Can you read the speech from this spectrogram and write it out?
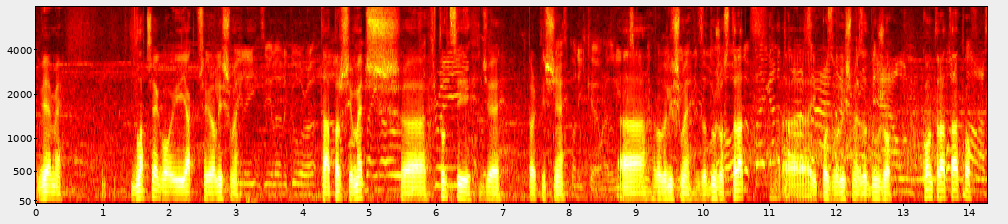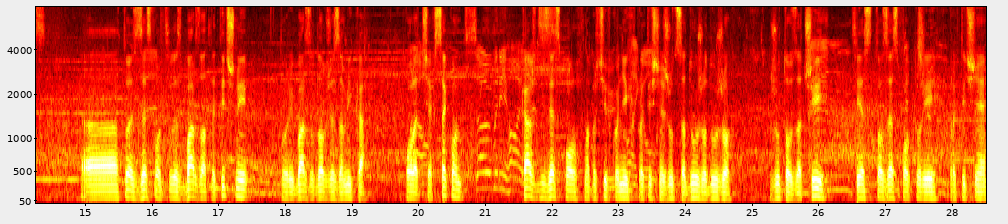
wiemy dlaczego i jak przegraliśmy ta pierwszy mecz e, w Turcji, gdzie praktycznie e, robiliśmy za dużo strat e, i pozwoliliśmy za dużo kontrataków. To jest zespół, który jest bardzo atletyczny, który bardzo dobrze zamyka pole 3 sekund. Każdy zespół naprzeciwko nich praktycznie rzuca dużo, dużo rzutów za trzy. Jest to zespół, który praktycznie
